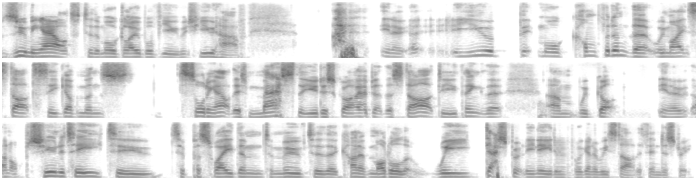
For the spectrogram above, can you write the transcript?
zooming out to the more global view which you have. You know, uh, are you a bit more confident that we might start to see governments sorting out this mess that you described at the start? Do you think that um, we've got you know an opportunity to to persuade them to move to the kind of model that we desperately need if we're going to restart this industry?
